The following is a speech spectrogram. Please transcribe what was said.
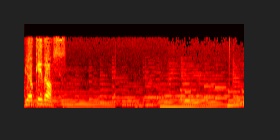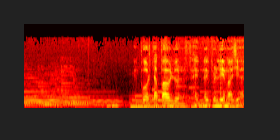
Bloque 2. No importa, Pablo, no hay, no hay problema. Ya,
